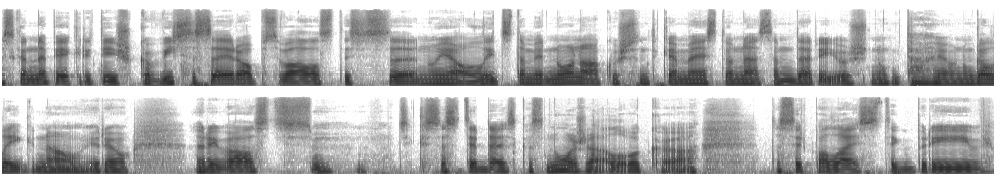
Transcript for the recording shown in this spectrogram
es gan nepiekritīšu, ka visas Eiropas valstis uh, nu, jau līdz tam ir nonākušas, un tikai mēs to nesam darījuši. Nu, tā jau nu, galīgi nav. Ir jau arī valsts, cik es esmu dzirdējis, kas nožēlo, ka tas ir palaists tik brīvi.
